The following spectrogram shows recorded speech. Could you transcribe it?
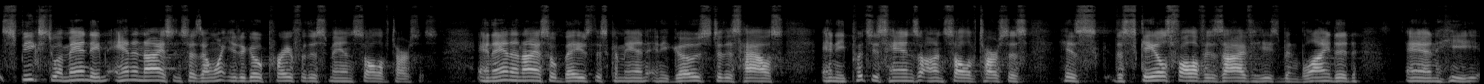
speaks to a man named Ananias and says, I want you to go pray for this man, Saul of Tarsus. And Ananias obeys this command and he goes to this house and he puts his hands on Saul of Tarsus. His, the scales fall off his eyes. He's been blinded and he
